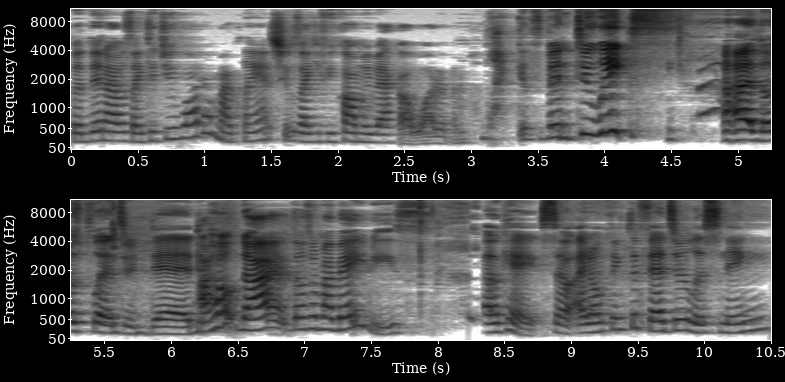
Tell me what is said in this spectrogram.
but then I was like, "Did you water my plants?" She was like, "If you call me back, I'll water them." I'm like, "It's been 2 weeks." those plants are dead I hope not. Those are my babies. Okay, so I don't think the feds are listening.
